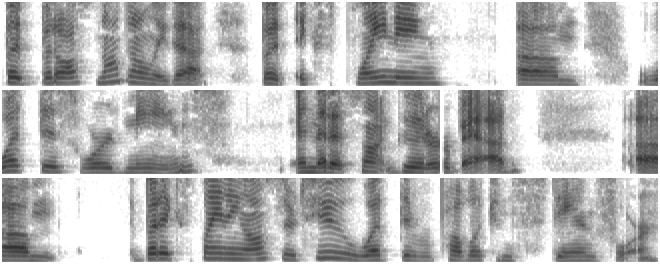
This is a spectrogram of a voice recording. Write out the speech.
but, but also not only that, but explaining um, what this word means and that it's not good or bad um, but explaining also too what the Republicans stand for.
